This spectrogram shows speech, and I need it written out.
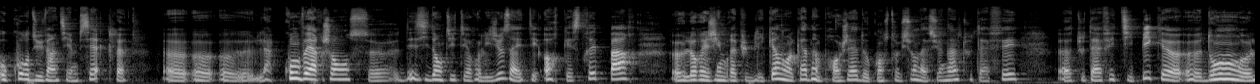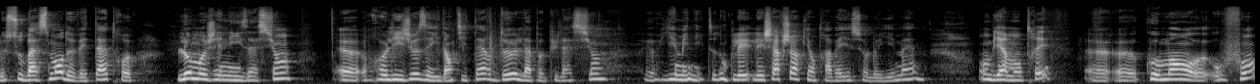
au cours du XXe siècle, la convergence des identités religieuses a été orchestrée par le régime républicain dans le cadre d'un projet de construction nationale tout à fait, tout à fait typique, dont le soubassement devait être l'homogénéisation religieuse et identitaire de la population yéménite. Donc les, les, chercheurs qui ont travaillé sur le Yémen ont bien montré euh, euh, comment, euh, au fond,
